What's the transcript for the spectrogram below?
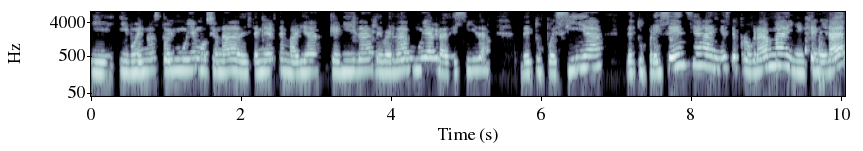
Y, y, bueno, estoy muy emocionada de tenerte, María querida, de verdad muy agradecida de tu poesía, de tu presencia en este programa y en general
